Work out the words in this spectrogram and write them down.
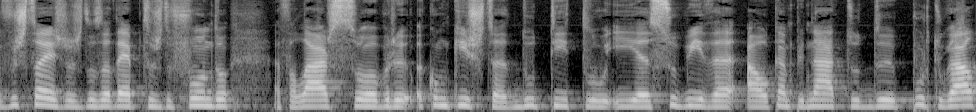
festejos dos adeptos de fundo, a falar sobre a conquista do título e a subida ao Campeonato de Portugal.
